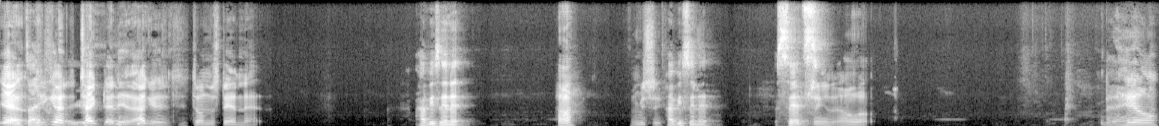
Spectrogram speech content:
Yeah, you got to type that in. I can- don't understand that. Have you seen it? Huh? Let me see. Have you seen it? Sets. seeing it. Hold on. The hell?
